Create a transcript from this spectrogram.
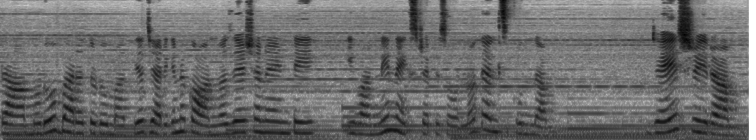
రాముడు భరతుడు మధ్య జరిగిన కాన్వర్జేషన్ ఏంటి? ఇవన్నీ నెక్స్ట్ ఎపిసోడ్లో తెలుసుకుందాం. జై శ్రీరామ్.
